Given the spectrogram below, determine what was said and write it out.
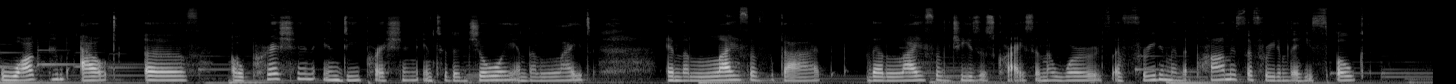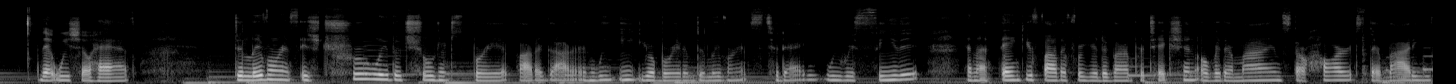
walk them out of oppression and depression into the joy and the light and the life of God, the life of Jesus Christ, and the words of freedom and the promise of freedom that He spoke that we shall have. Deliverance is truly the children's bread, Father God, and we eat your bread of deliverance today. We receive it, and I thank you, Father, for your divine protection over their minds, their hearts, their bodies.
